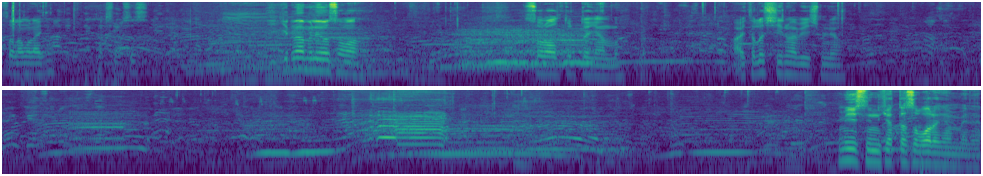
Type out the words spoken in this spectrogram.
Assalomu alaykum. Yaxshimisiz? 20 milyon so'm. So'ralib turibdi ekan bu. Aytilish 25 milyon. Mesining kattasi bor ekan menda.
